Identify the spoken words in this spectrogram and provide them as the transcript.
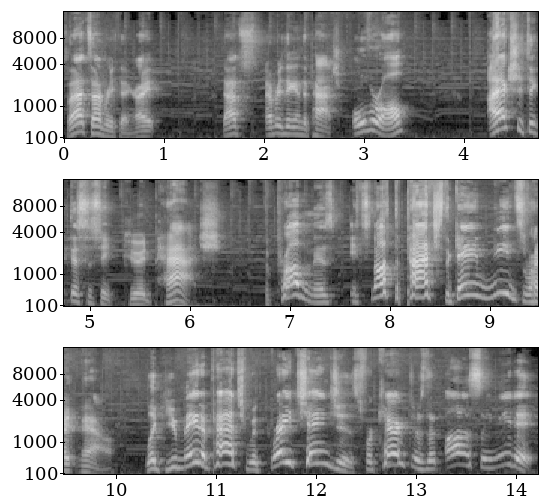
So that's everything, right? That's everything in the patch. Overall, I actually think this is a good patch. The problem is, it's not the patch the game needs right now. Like, you made a patch with great changes for characters that honestly need it.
